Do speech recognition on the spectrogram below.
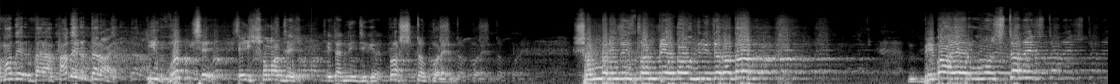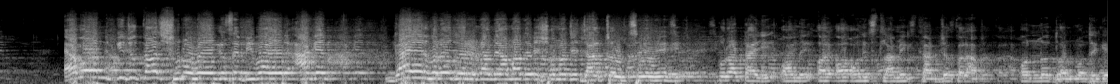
আমাদের দ্বারা, তাদের দ্বারা কি হচ্ছে এই সমাজে? এটা নিজেকে প্রশ্ন করেন। সম্মানিত ইসলাম জনতা, বিবাহের অনুষ্ঠানে এমন কিছু কাজ শুরু হয়ে গেছে বিবাহের আগে। গায়ে হলুদের নামে আমাদের সমাজে যা চলছে, পুরাটাই অন ইসলামিক কার্যকলাপ অন্য ধর্ম থেকে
